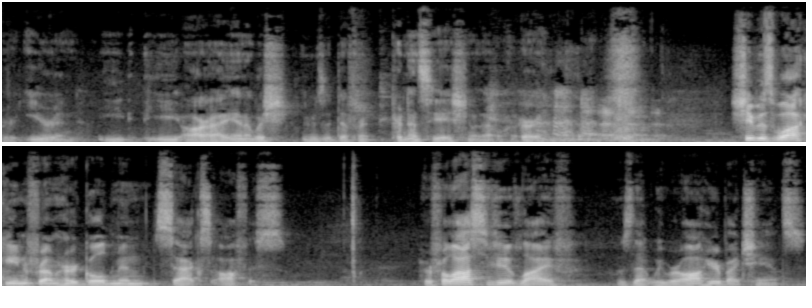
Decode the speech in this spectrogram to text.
or Erin, E R I N. I wish there was a different pronunciation of that one. She was walking from her Goldman Sachs office. Her philosophy of life was that we were all here by chance,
